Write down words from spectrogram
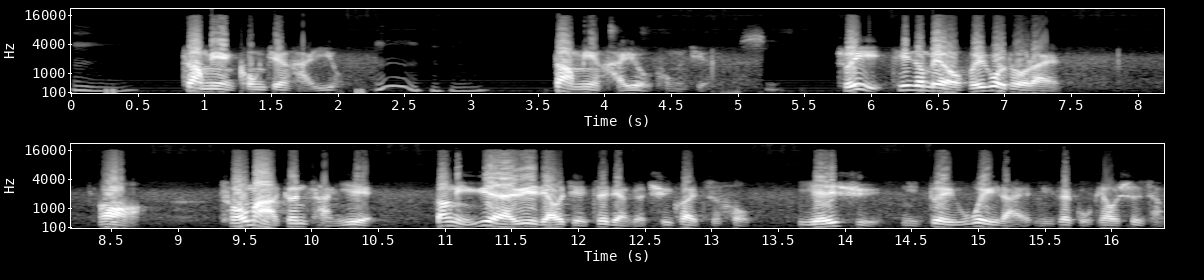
嗯，上面空间还有，嗯哼哼，上面还有空间，是，所以听众没有回过头来，哦，筹码跟产业，当你越来越了解这两个区块之后，也许你对未来你在股票市场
